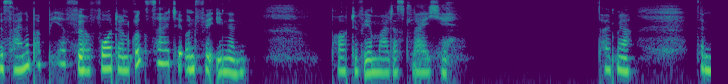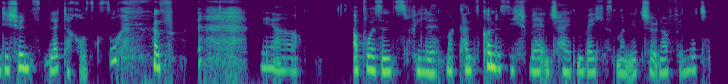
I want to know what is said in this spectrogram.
Designerpapier für Vorder- und Rückseite und für innen. Braucht ihr viermal das gleiche. Da habe ich mir dann die schönsten Blätter rausgesucht. Ja, obwohl sind es viele. Man konnte sich schwer entscheiden, welches man jetzt schöner findet.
